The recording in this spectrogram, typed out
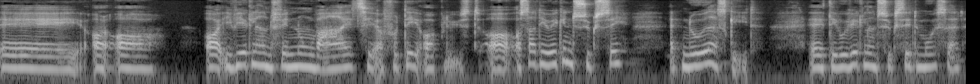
Øh, og, og, og i virkeligheden finde nogle veje til at få det oplyst. Og, og så er det jo ikke en succes, at noget er sket. Øh, det er jo virkelig en succes det modsatte.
